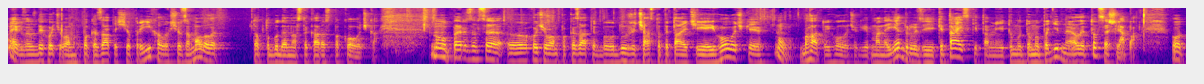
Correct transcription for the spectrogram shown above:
Ну, як завжди, хочу вам показати, що приїхало, що замовили. Тобто буде у нас така розпаковочка. Ну, перш за все, е, хочу вам показати, бо дуже часто питають, чи є іголочки. Ну, багато іголочок в мене є, друзі, і китайські, там, і тому тому подібне, але то все шляпа. От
